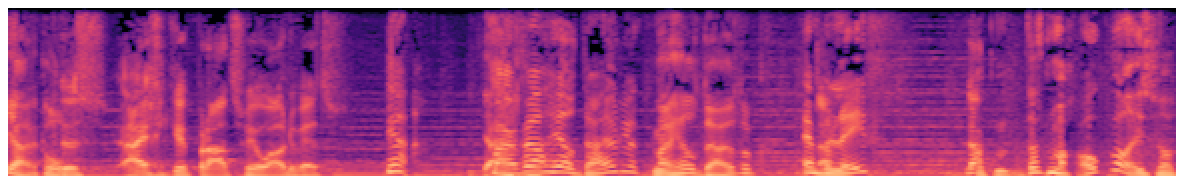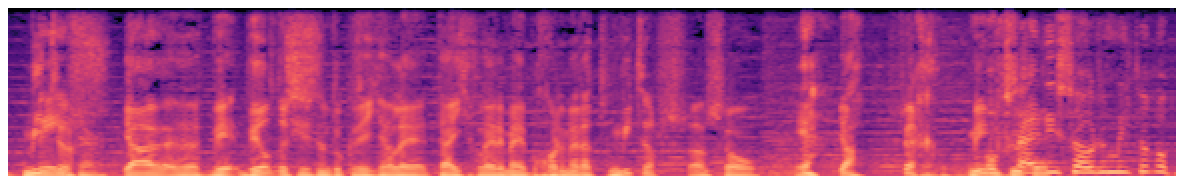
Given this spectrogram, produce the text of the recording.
ja, dat klopt. Dus eigenlijk praten ze heel ouderwets. Ja, maar wel heel duidelijk. Maar heel duidelijk. En Nou. beleefd. Dat, dat mag ook wel eens wat Mieters. beter. Ja, eh, Wi- Wilders is natuurlijk een tijdje geleden, een tijdje geleden mee begonnen met dat mieters en zo. Ja. Ja, zeg. Of zei die sodemiet erop?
